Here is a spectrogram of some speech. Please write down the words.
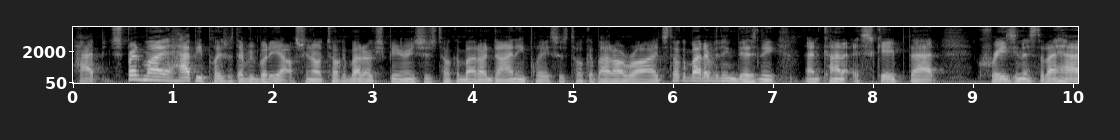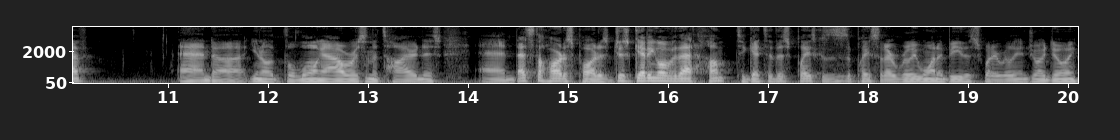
happy, spread my happy place with everybody else. You know, talk about our experiences, talk about our dining places, talk about our rides, talk about everything Disney, and kind of escape that craziness that I have and uh, you know the long hours and the tiredness and that's the hardest part is just getting over that hump to get to this place because this is a place that i really want to be this is what i really enjoy doing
